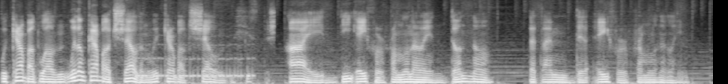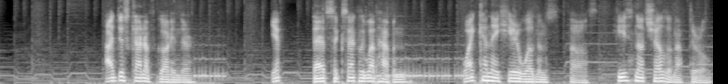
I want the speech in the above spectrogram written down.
we care about Weldon. We don't care about Sheldon, we care about Sheldon. He's the I, the Afer from Luna Lane, don't know that I'm the Afer from Luna Lane. I just kind of got in there. Yep, that's exactly what happened. Why can't I hear Weldon's thoughts? He's not Sheldon after all.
